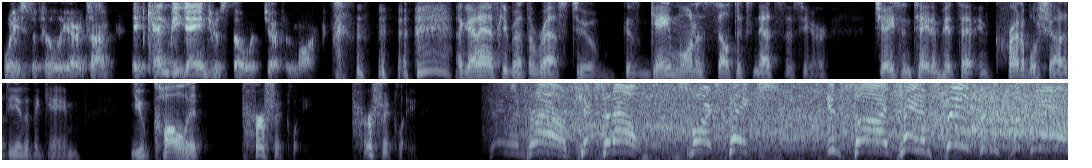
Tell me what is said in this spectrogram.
ways to fill the airtime. It can be dangerous though with Jeff and Mark. I got to ask you about the refs too, because game one of Celtics Nets this year, Jayson Tatum hits that incredible shot at the end of the game. You call it perfectly, perfectly. Jaylen Brown kicks it out. Smart fakes inside. Tatum spins and he puts it in.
